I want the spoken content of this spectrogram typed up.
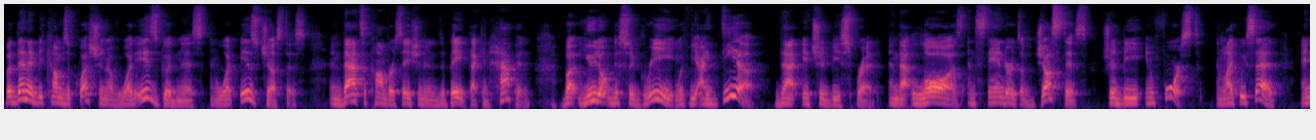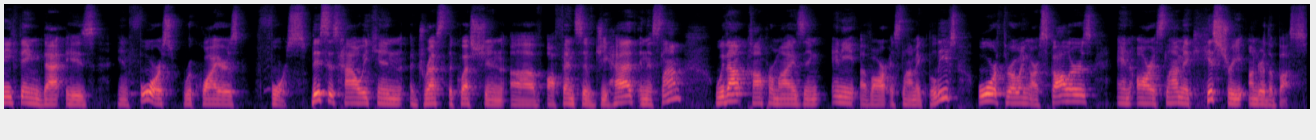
But then it becomes a question of what is goodness and what is justice. And that's a conversation and a debate that can happen. But you don't disagree with the idea that it should be spread and that laws and standards of justice should be enforced. And like we said, anything that is enforced requires force. This is how we can address the question of offensive jihad in Islam without compromising any of our Islamic beliefs or throwing our scholars and our Islamic history under the bus.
